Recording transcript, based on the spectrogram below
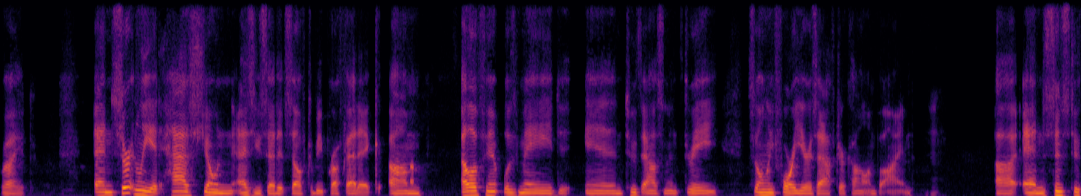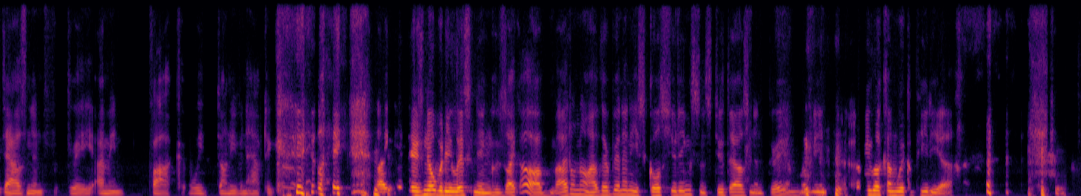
Right. And certainly it has shown, as you said, itself to be prophetic. Um, Elephant was made in 2003, so only four years after Columbine. Mhm. Uh, and since 2003, I mean, fuck, we don't even have to. like, like, there's nobody listening who's like, oh, I don't know. Have there been any school shootings since 2003? And let me, let me look on Wikipedia.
